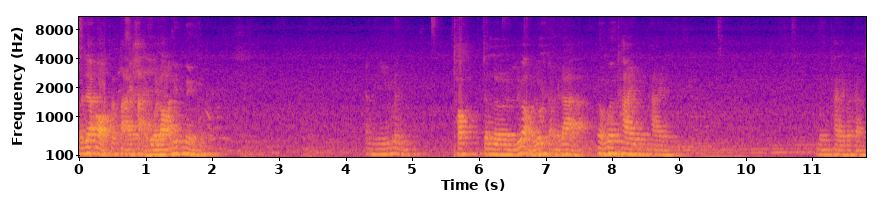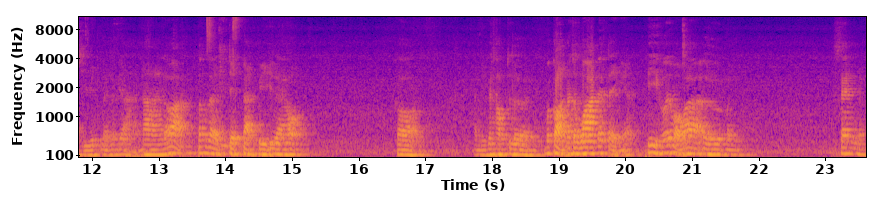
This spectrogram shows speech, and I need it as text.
ก็จะออกสไตล์ขายหัวล้อนิดนึง อันนี้มัน ท็อปเจริญหรือเปล่าไม่รู้จำไม่ได้ละเมืองไทยเมืองไทย เมืองไทยประกันชีวิตอะไรสักอย่างนานแล้วอะตั้งแต่เจ็ดแปดปีที่แล้ว ก็ อันนี้ก็ท็อปเจริญ เมื่อก่อนก็จะวาดได้แต่อย่างเงี้ยพี่เขาจะบอกว่า เออมัน เส้นมัน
